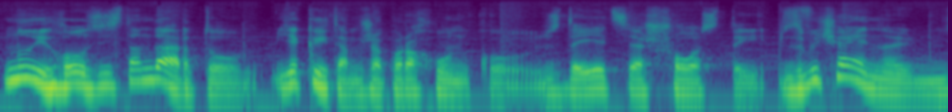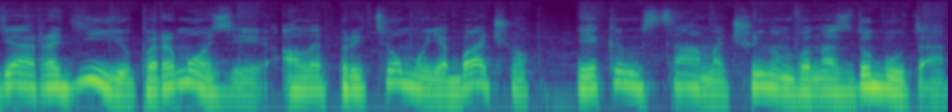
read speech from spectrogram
Ну і гол зі стандарту, який там вже по рахунку, здається, шостий. Звичайно, я радію перемозі, але при цьому я бачу, яким саме чином вона здобута.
